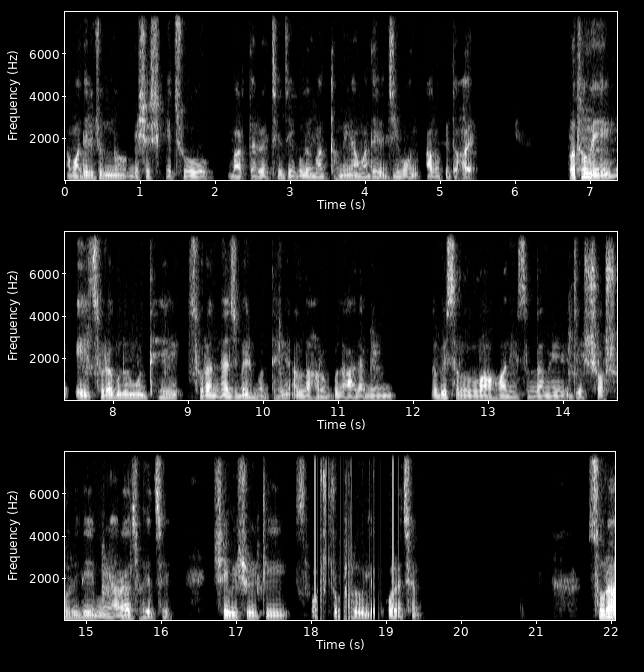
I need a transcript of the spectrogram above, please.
আমাদের জন্য বিশেষ কিছু বার্তা রয়েছে যেগুলোর মাধ্যমে আমাদের জীবন আলোকিত হয়। প্রথমে এই সূরাগুলোর মধ্যে সুরা নাজমের মধ্যে আল্লাহ রাব্বুল আলামিন নবী সাল্লাল্লাহু আলাইহি সাল্লামের যে সশরীরে মেরাজ হয়েছে সে বিষয়টি স্পষ্টভাবে উল্লেখ করেছেন। সূরা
